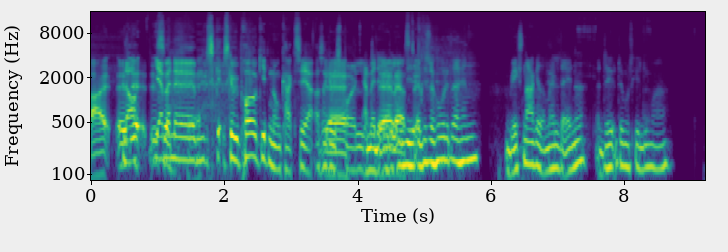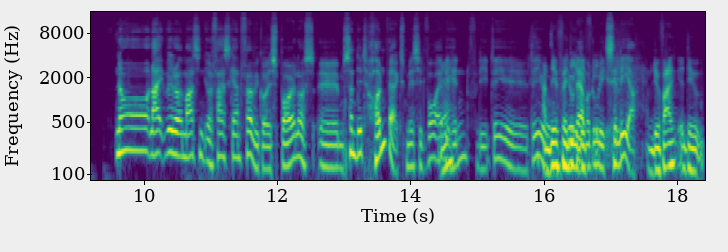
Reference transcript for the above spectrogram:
Nej. Øh, Nå, det, det, jamen, så, øh, skal, skal vi prøve at give den nogle karakterer, og så ja, kan vi spoile jamen, ja, er, er, vi, er vi så hurtigt derhen? Vi har ikke snakket om alt det andet, og det, det er måske lige meget. Nå, nej, ved du hvad, Martin, jeg vil faktisk gerne, før vi går i spoilers, øh, sådan lidt håndværksmæssigt, hvor er ja. vi henne? Fordi det, det, er, jo, jamen, det, er, fordi, det er jo der, det, hvor du excellerer. Jamen, det er jo faktisk, det er jo,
